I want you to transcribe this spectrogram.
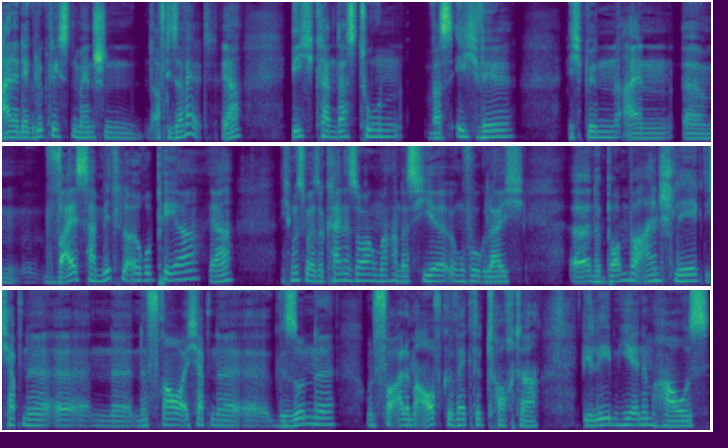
einer der glücklichsten Menschen auf dieser Welt. Ja, ich kann das tun, was ich will. Ich bin ein ähm, weißer Mitteleuropäer. Ja, ich muss mir also keine Sorgen machen, dass hier irgendwo gleich äh, eine Bombe einschlägt. Ich habe eine, äh, eine, eine Frau, ich habe eine äh, gesunde und vor allem aufgeweckte Tochter. Wir leben hier in einem Haus.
